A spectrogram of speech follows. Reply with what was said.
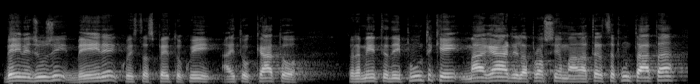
Bene Giusy, bene, questo aspetto qui hai toccato veramente dei punti che magari la prossima, la terza puntata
